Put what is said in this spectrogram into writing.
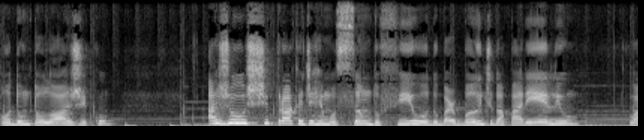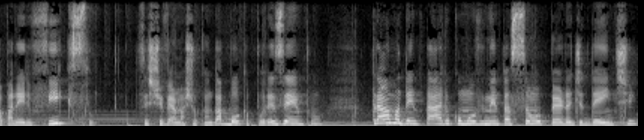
odontológico. Ajuste, troca de remoção do fio ou do barbante do aparelho, o aparelho fixo, se estiver machucando a boca, por exemplo trauma dentário com movimentação ou perda de dente,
